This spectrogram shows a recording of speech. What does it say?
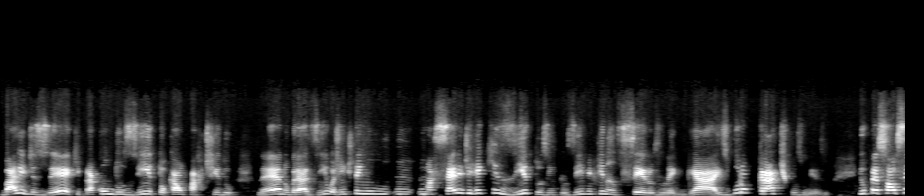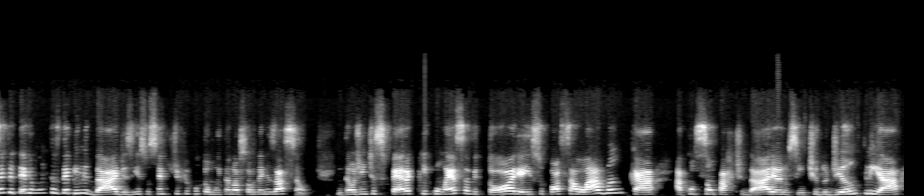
Vale dizer que para conduzir, tocar um partido né, no Brasil, a gente tem um, um, uma série de requisitos, inclusive financeiros, legais, burocráticos mesmo. E o pessoal sempre teve muitas debilidades, e isso sempre dificultou muito a nossa organização. Então, a gente espera que com essa vitória isso possa alavancar a construção partidária, no sentido de ampliar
